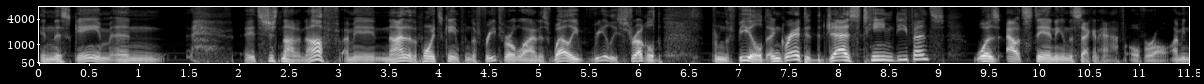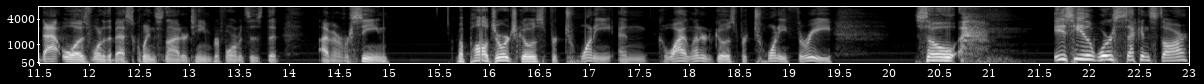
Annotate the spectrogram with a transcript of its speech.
in this game, and it's just not enough. I mean, nine of the points came from the free throw line as well. He really struggled from the field. And granted, the Jazz team defense was outstanding in the second half overall. I mean, that was one of the best Quinn Snyder team performances that I've ever seen. But Paul George goes for 20 and Kawhi Leonard goes for 23. So is he the worst second star?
